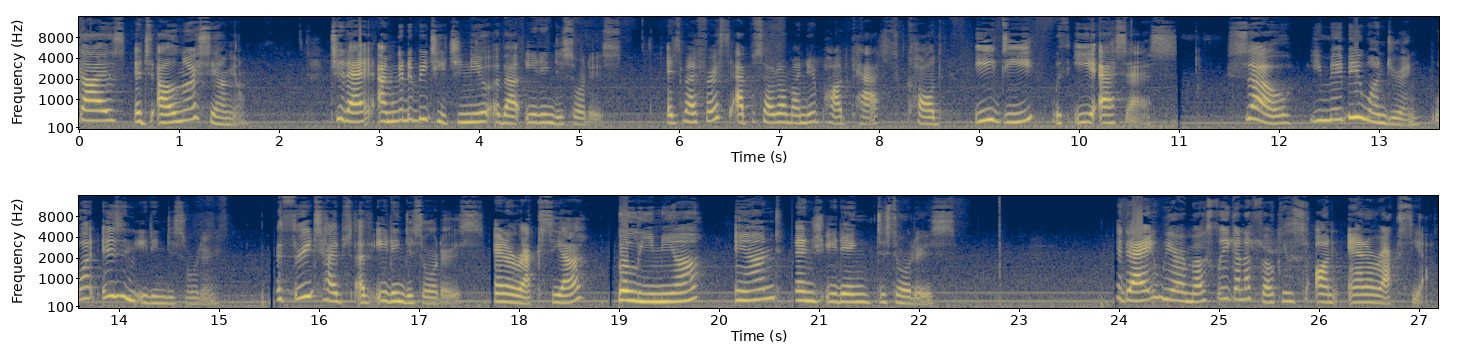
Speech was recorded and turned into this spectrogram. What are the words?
Guys, it's Eleanor Samuel. Today I'm going to be teaching you about eating disorders. It's my first episode on my new podcast called ED with ESS. So, you may be wondering, what is an eating disorder? There are three types of eating disorders anorexia, bulimia, and binge eating disorders. Today we are mostly going to focus on anorexia.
